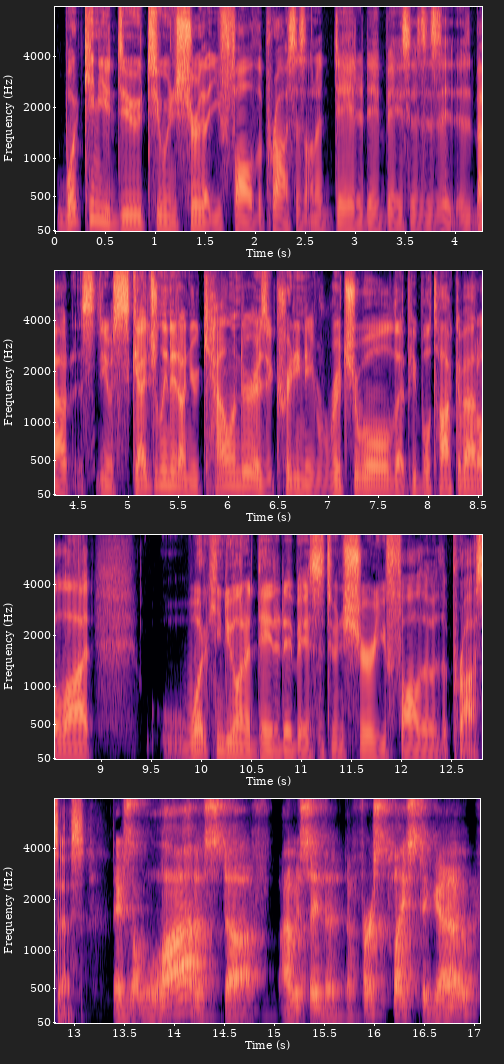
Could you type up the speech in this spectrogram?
What can you do to ensure that you follow the process on a day to day basis? Is it about you know scheduling it on your calendar? Is it creating a ritual that people talk about a lot? What can you do on a day to day basis to ensure you follow the process? There's a lot of stuff. I would say that the first place to go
